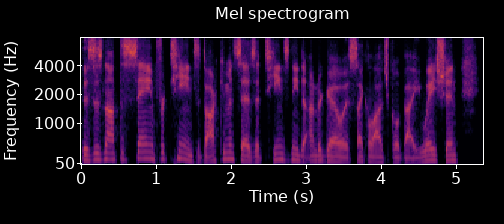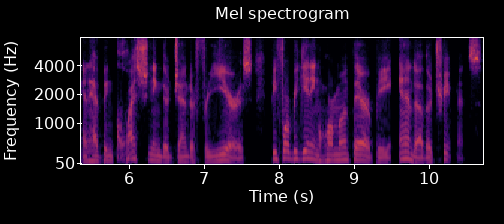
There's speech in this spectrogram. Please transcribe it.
this is not the same for teens. The document says that teens need to undergo a psychological evaluation and have been questioning their gender for years before beginning hormone therapy and other treatments.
